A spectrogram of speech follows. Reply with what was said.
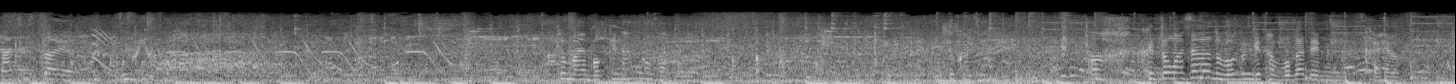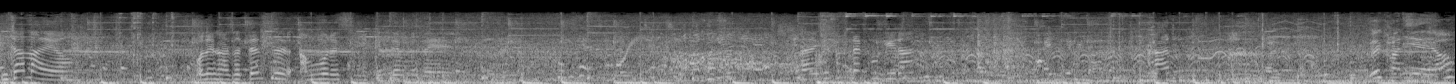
맛있어요. 좀 많이 먹긴 한 것 같아요. 어떡하지? 아, 그동안 샐러드 먹은 게 다 뭐가 되는 걸까요? 괜찮아요. 오늘 가서 댄스 안무를 했으기 때문에. 나에게 순댓국이란 간? 왜 간이에요?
